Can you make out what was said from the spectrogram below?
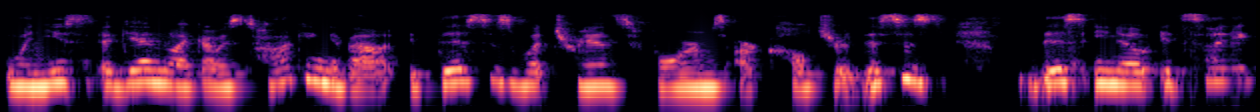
when you again like I was talking about this is what transforms our culture. This is this you know it's like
